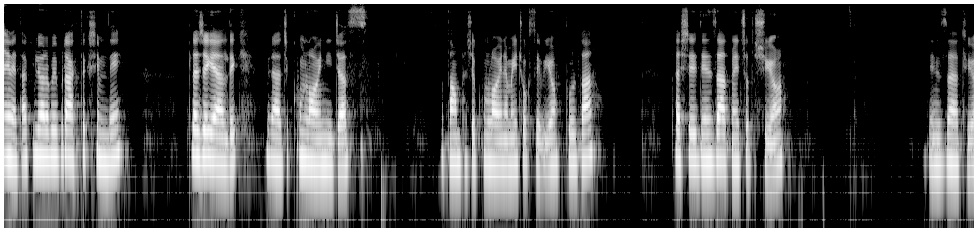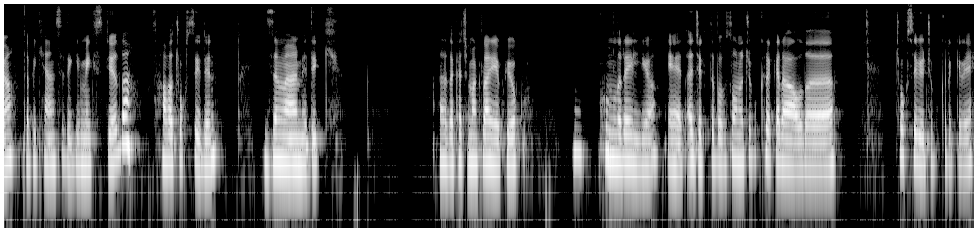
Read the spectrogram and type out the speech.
Evet akülü arabayı bıraktık şimdi. Plaja geldik. Birazcık kumla oynayacağız. Atan Paşa kumla oynamayı çok seviyor. Burada taşları denize atmaya çalışıyor. Denize atıyor. Tabii kendisi de girmek istiyor da hava çok serin. İzin vermedik. Arada kaçamaklar yapıyor. Kumları elliyor. Evet acıktı babası ona çubuk kraker aldı. Çok seviyor çubuk krakeri.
